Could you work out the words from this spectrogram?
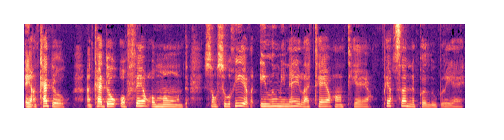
et un cadeau, un cadeau offert au monde. Son sourire illuminait la terre entière. Personne ne peut l'oublier.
